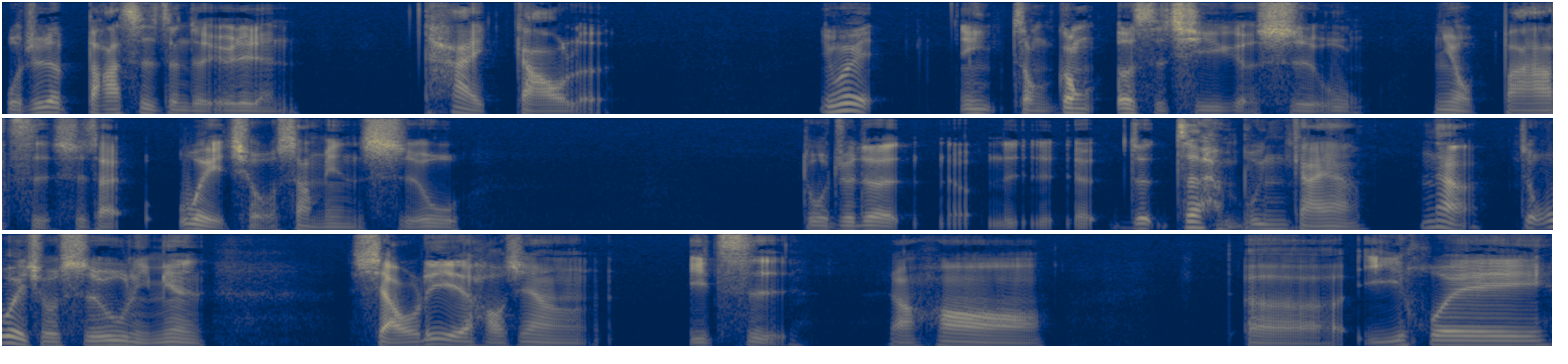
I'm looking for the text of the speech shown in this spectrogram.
我觉得八次真的有点太高了，因为你总共二十七个失误，你有八次是在喂球上面失误，我觉得呃呃这这很不应该啊。那这喂球失误里面，小烈好像一次，然后。呃，移辉，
